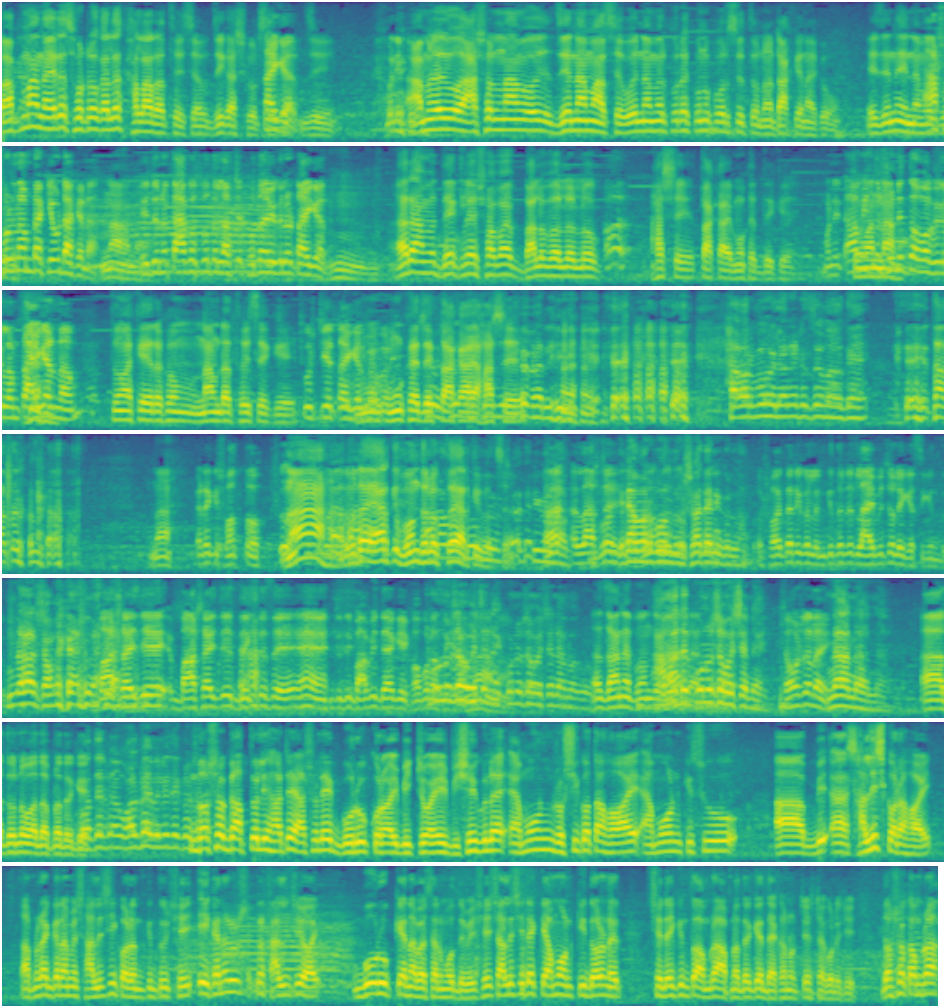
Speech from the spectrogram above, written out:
বাপ মা না এটা ছোট কালে খালারাত হয়েছে জিজ্ঞাসা করছে। টাইগার? জি। মানে আমরা আসল নাম ওই যে নাম আছে ওই নামের পরে কোনো পরিচিত না ডাকে না কেউ। এই জন্য এই নামে আসল নামটা কেউ ডাকে না। না। এই জন্য কাগজপত্র লাস্টে খোদা হয়ে গেল টাইগার? হুম। আরে আমি দেখলে সবাই ভালো ভালো লোক হাসে তাকায় মুখের দিকে। মানে আমি তো শুনে তো অবাক গেলাম টাইগার নাম। তোমাকে এরকম নামটা থইছে কে? টাইগার মুখে দেখ তাকায় হাসে। আমার মহিলারা একটু জমা দেয় তা তো না না। এটা কি সত্য? না ওটা আর কি বন্ধু লোক তো আর কি করছে? শয়তানি করলাম। লাস্টে এটা আমার বন্ধু শয়তানি করলাম। শয়তানি করলেন কিন্তু লাইভে চলে গেছে কিন্তু। না সবাই বাসায় যে বাসায় যে দেখতেছে হ্যাঁ যদি ভাবি দেখে খবর আছে কোনো সমস্যা নাই কোনো সমস্যা নাই আমার জানে বন্ধু। আমাদের কোনো সমস্যা নাই। সমস্যা নাই? না না না। ধন্যবাদ আপনাদেরকে। দর্শক গাবতলি হাটে আসলে গরু ক্রয় বিক্রয়ের বিষয়গুলো এমন রসিকতা হয় এমন কিছু আহ, সালিশ করা হয় আপনারা গ্রামে সালিশই করেন, কিন্তু সেই এখানেরও একটা সালিশই হয়, গরু কেনা বেচার মধ্যে সেই সালিশিটা কেমন, কি ধরনের, সেটাই কিন্তু আমরা আপনাদেরকে দেখানোর চেষ্টা করেছি। দর্শক, আমরা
